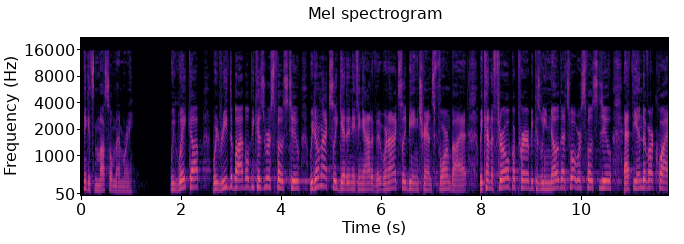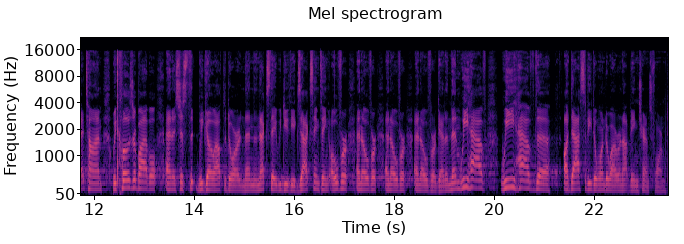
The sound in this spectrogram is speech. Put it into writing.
I think it's muscle memory. We wake up, we read the Bible because we're supposed to. We don't actually get anything out of it. We're not actually being transformed by it. We kind of throw up a prayer because we know that's what we're supposed to do at the end of our quiet time. We close our Bible and it's just that we go out the door. And then the next day we do the exact same thing over and over and over and over again. And then we have, we have the audacity to wonder why we're not being transformed.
